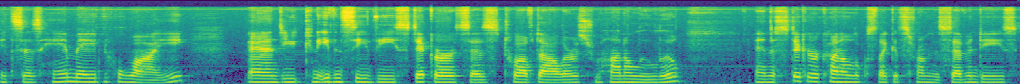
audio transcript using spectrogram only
It says handmade in Hawaii and you can even see the sticker it says $12 from Honolulu and the sticker kind of looks like it's from the 70s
